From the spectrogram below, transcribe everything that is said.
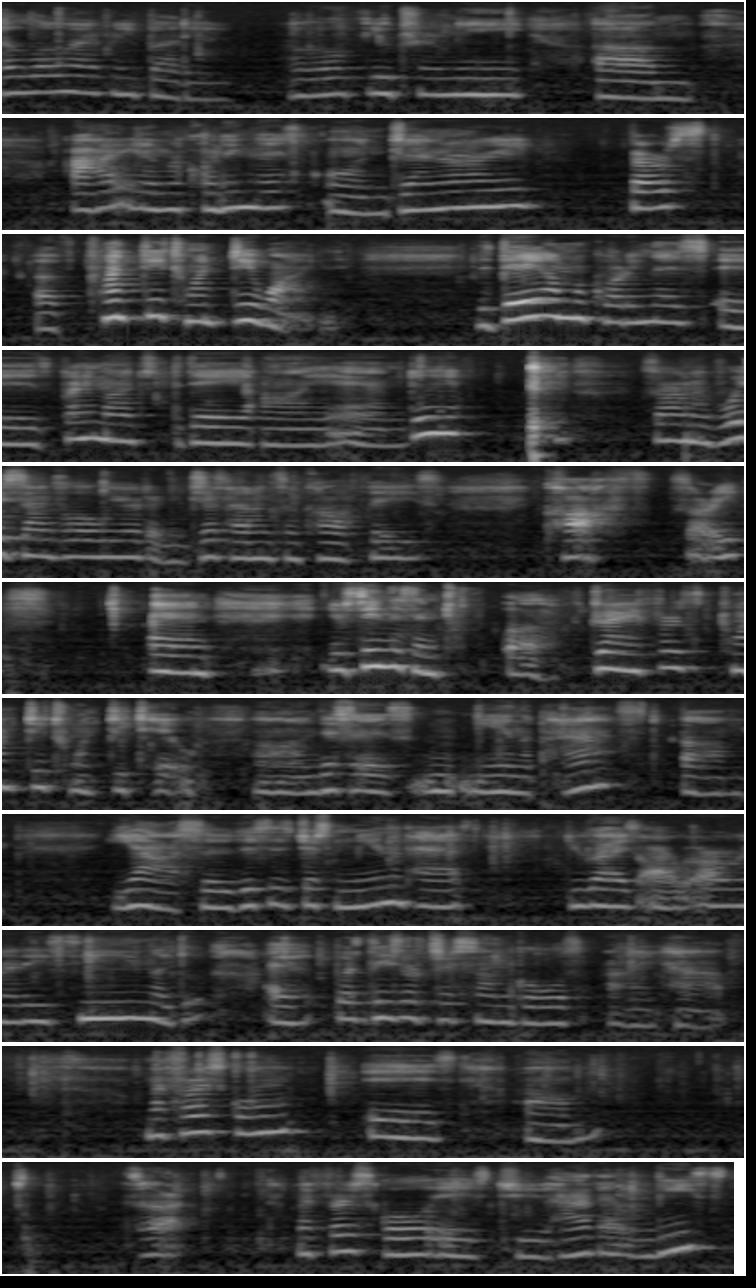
Hello, everybody. Hello, future me. Um, I am recording this on January 1st of 2021. The day I'm recording this is pretty much the day I am doing it. sorry, my voice sounds a little weird. I'm just having some coffees. Cough, sorry. And you're seeing this in uh, January 1st, 2022. Um, this is me in the past. Um, yeah, so this is just me in the past. You guys are already seeing, like, I, but these are just some goals I have. My first goal is, um, sorry, my first goal is to have at least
